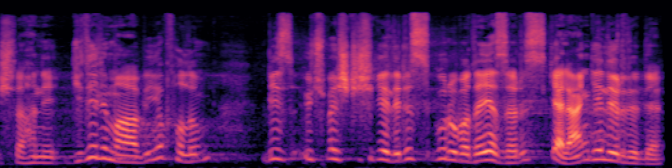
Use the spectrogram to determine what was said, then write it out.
işte hani gidelim abi yapalım. Biz 3-5 kişi geliriz gruba da yazarız gelen gelir dedi.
